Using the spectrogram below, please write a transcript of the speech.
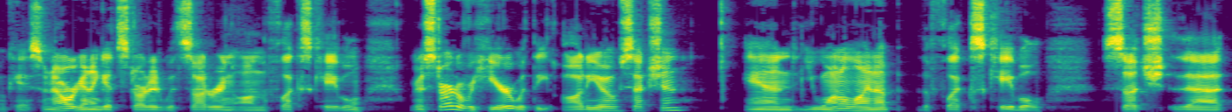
Okay, so now we're going to get started with soldering on the flex cable. We're going to start over here with the audio section, and you want to line up the flex cable such that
